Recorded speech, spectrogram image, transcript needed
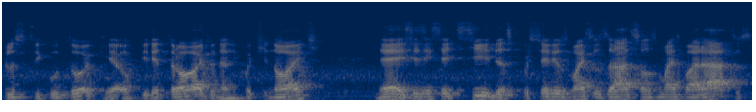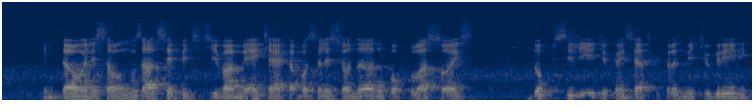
pelo citricultor, que é o piretróide, o neonicotinoide. Né? Esses inseticidas, por serem os mais usados, são os mais baratos, então eles são usados repetitivamente, aí acabou selecionando populações do psilídeo, que é o inseto que transmite o greening,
